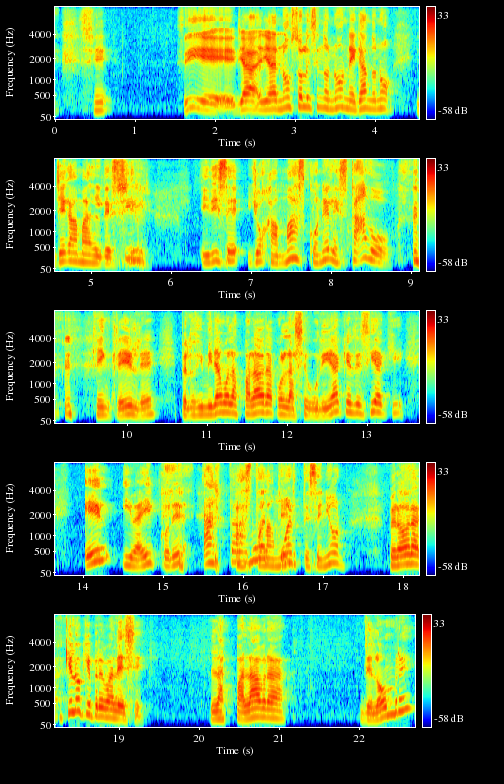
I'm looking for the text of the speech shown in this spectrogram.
Sí. Sí, eh, ya, ya no solo diciendo no, negando, no, llega a maldecir. Sí. Y dice, yo jamás con él he estado. Qué increíble, ¿eh? Pero si miramos las palabras con la seguridad que él decía que él iba a ir con él hasta, Hasta la, la muerte. muerte, Señor. Pero ahora, ¿qué es lo que prevalece? ¿Las palabras del hombre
